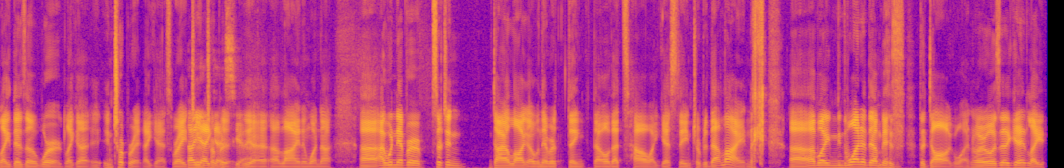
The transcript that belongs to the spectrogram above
Like there's a word, like a interpret, I guess, right? Oh, to yeah, I interpret guess, yeah. a line and whatnot. Uh, I would never certain dialogue. I would never think that. Oh, that's how I guess they interpret that line. Like, uh, like one of them is the dog one. Or was it again? Like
